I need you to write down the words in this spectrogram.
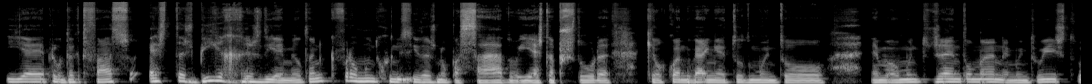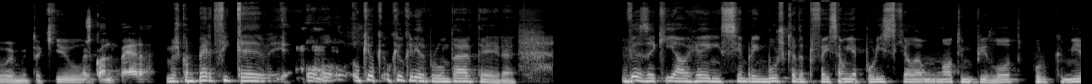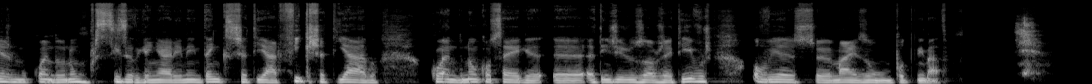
e é a pergunta que te faço: estas birras de Hamilton, que foram muito conhecidas no passado, e esta postura que ele, quando ganha, é tudo muito. é muito gentleman, é muito isto, é muito aquilo. Mas quando perde. Mas quando perde, fica. o, o, que, eu, o que eu queria perguntar-te era: vês aqui alguém sempre em busca da perfeição, e é por isso que ele é um ótimo piloto, porque mesmo quando não precisa de ganhar e nem tem que se chatear, fique chateado quando não consegue uh, atingir os objetivos, ou vês uh, mais um puto mimado?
